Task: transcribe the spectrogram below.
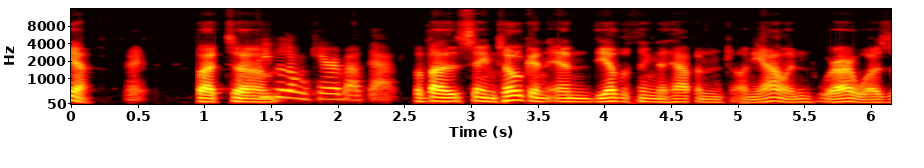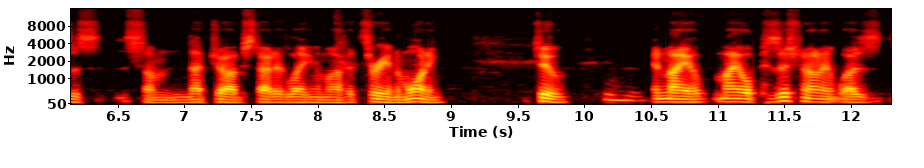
Yeah. Right. But But um, people don't care about that But by the same token, and the other thing that happened on the island where I was is some nut job started lighting them off at three in the morning, too. Mhm. And my my position on it was,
